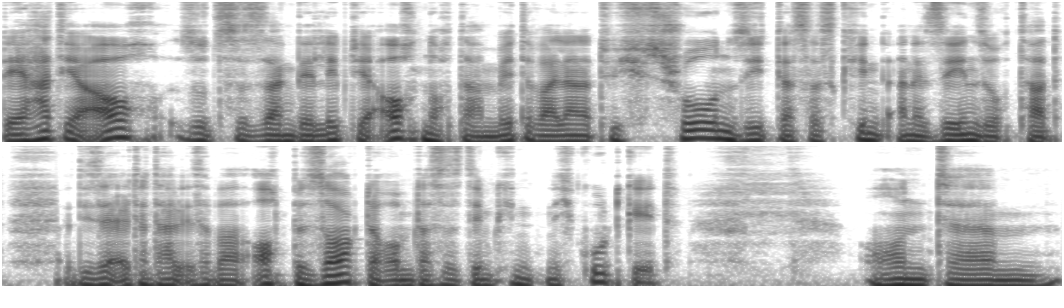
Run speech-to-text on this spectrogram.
Der hat ja auch sozusagen, der lebt ja auch noch damit, weil er natürlich schon sieht, dass das Kind eine Sehnsucht hat. Dieser Elternteil ist aber auch besorgt darum, dass es dem Kind nicht gut geht. Und ähm,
